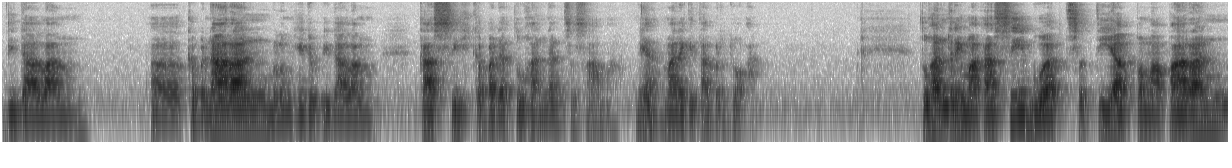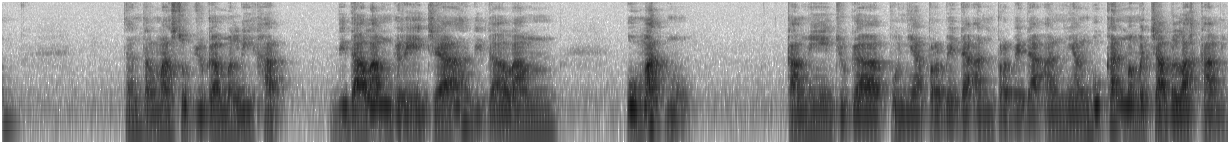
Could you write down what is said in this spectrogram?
di dalam uh, kebenaran, belum hidup di dalam kasih kepada Tuhan dan sesama. Ya, mari kita berdoa. Tuhan terima kasih buat setiap pemaparan dan termasuk juga melihat di dalam gereja, di dalam umatmu, kami juga punya perbedaan-perbedaan yang bukan memecah belah kami.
